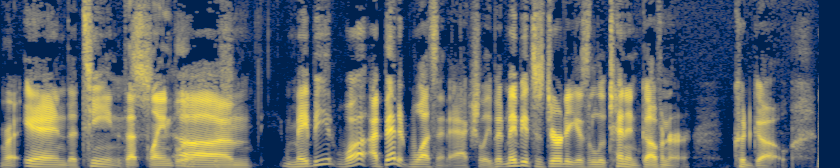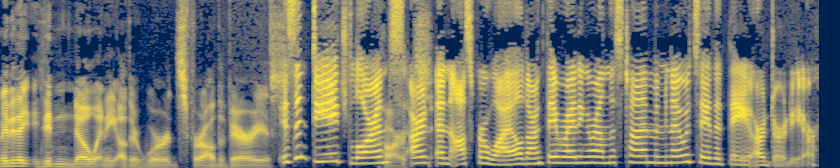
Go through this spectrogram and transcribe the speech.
Right. in the teens? That plain blue. Um, maybe it was. I bet it wasn't actually, but maybe it's as dirty as a lieutenant governor could go. Maybe they didn't know any other words for all the various. Isn't D.H. Lawrence Parts. aren't and Oscar Wilde aren't they writing around this time? I mean, I would say that they are dirtier,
